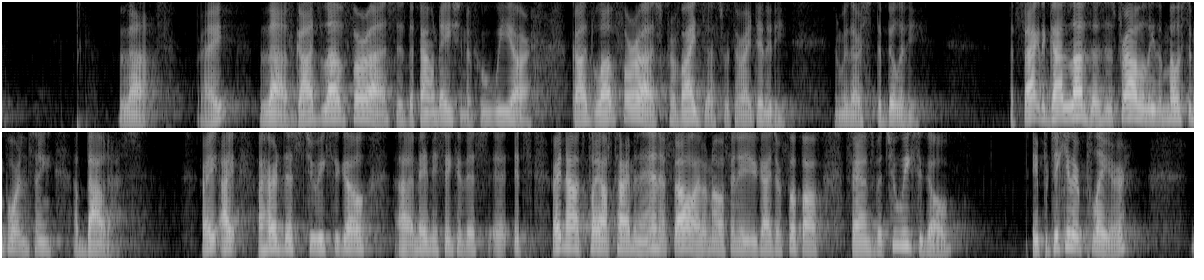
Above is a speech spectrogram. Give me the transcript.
Love, right? Love. God's love for us is the foundation of who we are. God's love for us provides us with our identity and with our stability. The fact that God loves us is probably the most important thing about us. Right? I, I heard this two weeks ago uh, it made me think of this. It's right now it's playoff time in the NFL. I don't know if any of you guys are football fans, but two weeks ago, a particular player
